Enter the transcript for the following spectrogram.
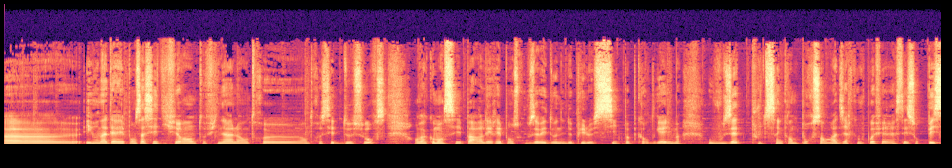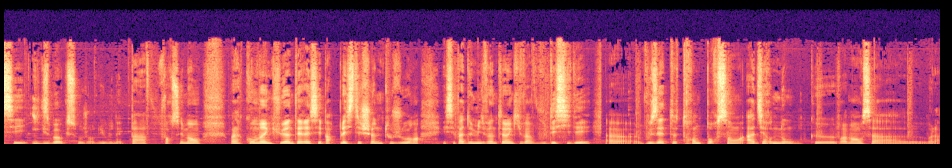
Euh, et on a des réponses assez différentes au final entre, entre ces deux sources. On va commencer par les réponses que vous avez données depuis le site Popcorn Game où vous êtes plus de 50% à dire que vous préférez rester sur PC, Xbox. Aujourd'hui, vous n'êtes pas forcément voilà, convaincu, intéressé par PlayStation toujours. Et c'est pas 2021 qui va vous décider. vous êtes 30% à dire non, que vraiment ça. voilà,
